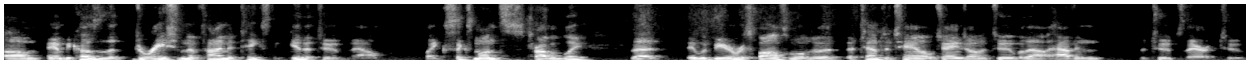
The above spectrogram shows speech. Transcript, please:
Um, and because of the duration of time it takes to get a tube now, like six months probably, that it would be irresponsible to attempt a channel change on a tube without having the tubes there to.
